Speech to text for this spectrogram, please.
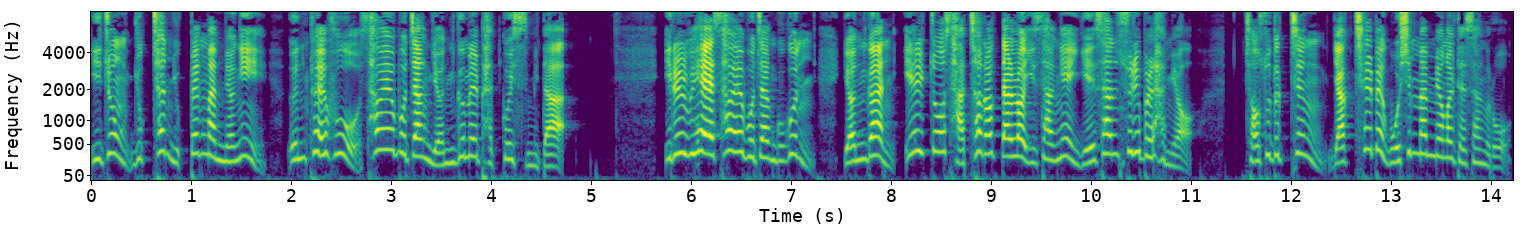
이 중 6,600만 명이 은퇴 후 사회보장 연금을 받고 있습니다. 이를 위해 사회보장국은 연간 1조 4천억 달러 이상의 예산 수립을 하며 저소득층 약 750만 명을 대상으로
